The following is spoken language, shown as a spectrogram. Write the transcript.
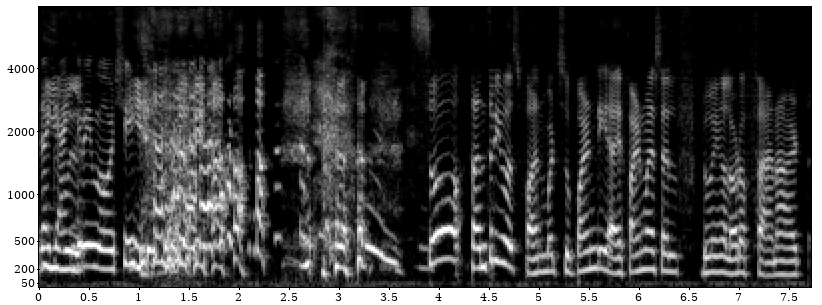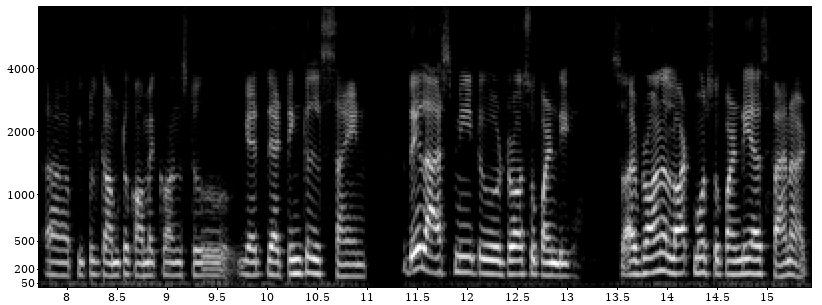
Like evil. angry Maushi. so Tantri was fun, but Supandi, I find myself doing a lot of fan art. Uh, people come to Comic Cons to get their Tinkles signed. So they'll ask me to draw Supandi. So I've drawn a lot more Supandi as fan art.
